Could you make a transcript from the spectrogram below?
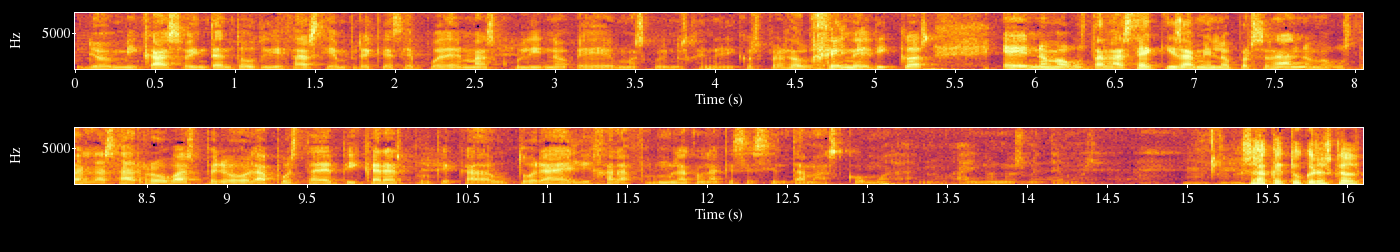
Yo en mi caso intento utilizar siempre que se pueden masculino, eh, masculinos genéricos, perdón, genéricos. Eh, no me gustan las X, a mí en lo personal no me gustan las arrobas, pero la apuesta de Pícara es porque cada autora elija la fórmula con la que se sienta más cómoda. ¿no? Ahí no nos metemos. O sea, que tú crees que el,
